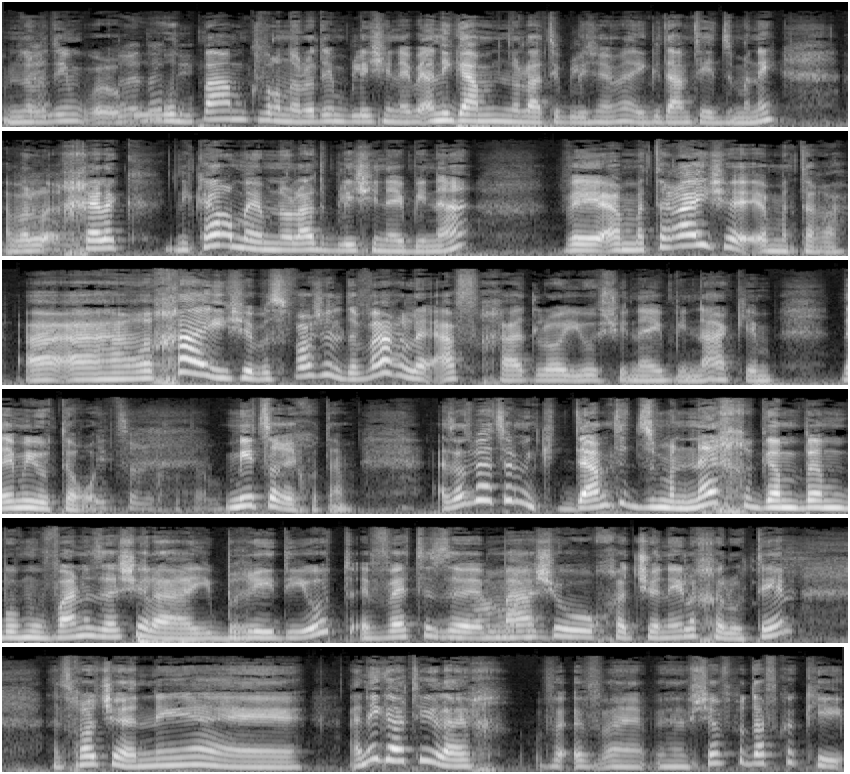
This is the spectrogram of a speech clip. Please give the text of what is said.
הם נולדים, לא. רובם כבר נולדים בלי שיני בינה. אני גם נולדתי בלי שיני בינה, הקדמתי את זמני, אבל חלק ניכר מהם נולד בלי שיני בינה, והמטרה היא ש... המטרה, ההערכה היא שבסופו של דבר לאף אחד לא יהיו שיני בינה, כי הם די מיותרות. מי צריך אותם? מי צריך אותם? אז את בעצם הקדמת את זמנך גם במובן הזה של ההיברידיות, הבאת איזה. משהו חדשני לחלוטין. אני זוכרת שאני אה, אני הגעתי אלייך, ואני יושבת פה דווקא כי,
